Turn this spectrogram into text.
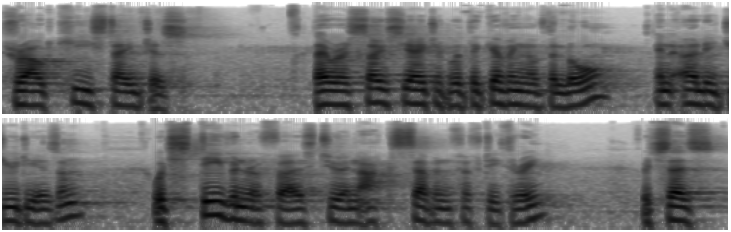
throughout key stages. They were associated with the giving of the law in early Judaism, which Stephen refers to in Acts 7:53, which says,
